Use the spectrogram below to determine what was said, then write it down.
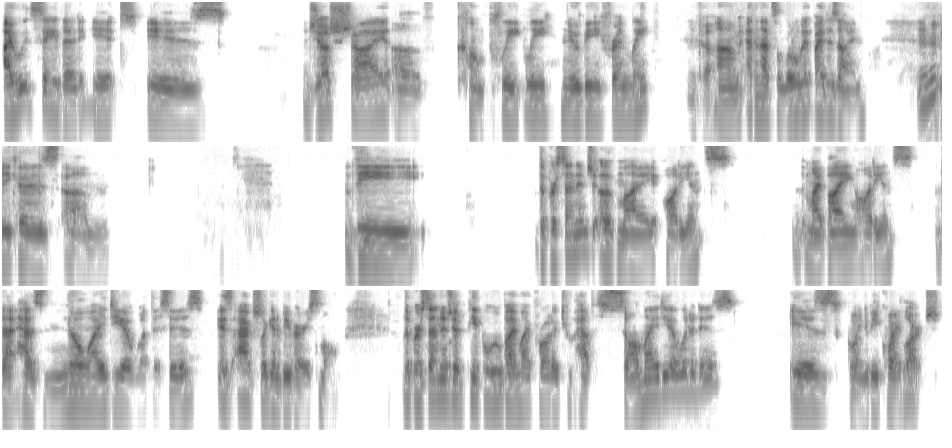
I would say that it is just shy of completely newbie friendly, Okay. um, and that's a little bit by design Mhm. because um, the the percentage of my audience, my buying audience, that has no idea what this is, is actually going to be very small. The percentage of people who buy my product who have some idea what it is is going to be quite large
